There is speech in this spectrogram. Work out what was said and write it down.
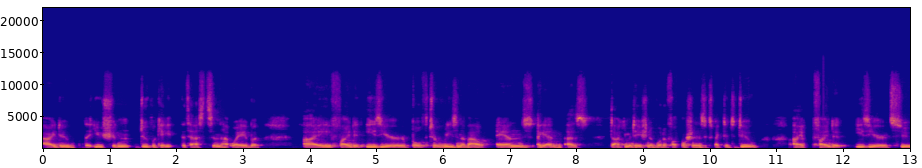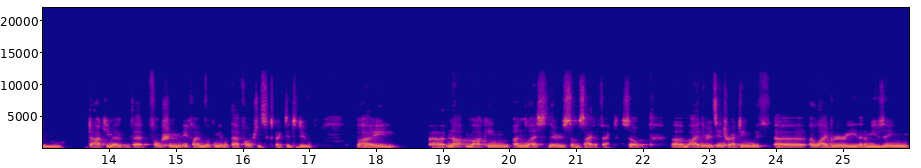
I do, that you shouldn't duplicate the tests in that way, but I find it easier both to reason about and again, as documentation of what a function is expected to do. I find it easier to document that function if I'm looking at what that function is expected to do by uh, not mocking unless there's some side effect. So um, either it's interacting with uh, a library that I'm using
